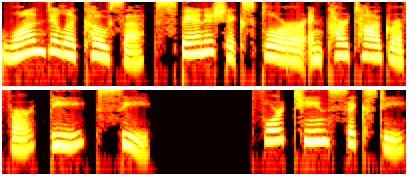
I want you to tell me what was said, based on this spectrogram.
Juan de la Cosa, Spanish explorer and cartographer, B. c. 1460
